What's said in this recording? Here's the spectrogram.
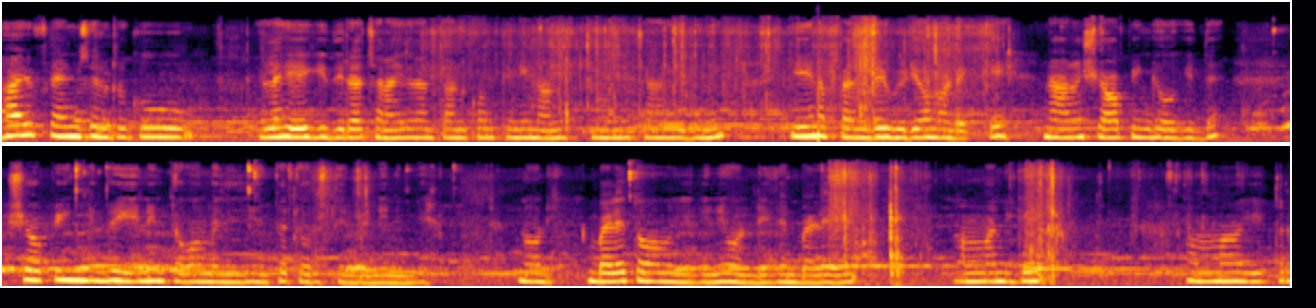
ಹಾಯ್ ಫ್ರೆಂಡ್ಸ್ ಎಲ್ರಿಗೂ ಎಲ್ಲ ಹೇಗಿದ್ದೀರಾ? ಚೆನ್ನಾಗಿದ್ದೀರಾ ಅಂತ ಅಂದ್ಕೊತೀನಿ ನಾನು ತುಂಬಾ ಚೆನ್ನಾಗಿದ್ದೀನಿ. ಏನಪ್ಪ ಅಂದರೆ ವಿಡಿಯೋ ಮಾಡೋಕ್ಕೆ ನಾನು ಶಾಪಿಂಗ್ಗೆ ಹೋಗಿದ್ದೆ. ಶಾಪಿಂಗಿಂದ ಏನೇನು ತೊಗೊಂಬಂದಿದ್ದೀನಿ ಅಂತ ತೋರಿಸ್ತೀನಿ ಬನ್ನಿ ನಿಮಗೆ. ನೋಡಿ, ಬಳೆ ತೊಗೊಂಬಂದಿದ್ದೀನಿ, ಒಂದು ಡಿಸೈನ್ ಬಳೆ. ಅಮ್ಮನಿಗೆ ಅಮ್ಮ ಈ ಥರ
